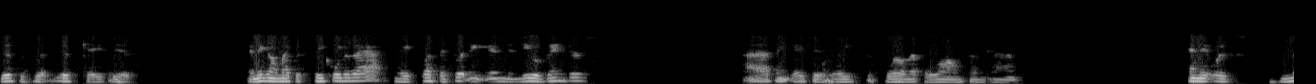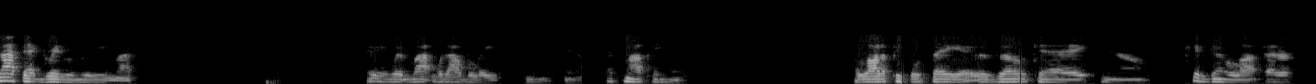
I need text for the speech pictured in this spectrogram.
this is what this case is. And they're gonna make a sequel to that. They plus they're putting it in the new Avengers. I think they should leave well enough alone sometimes. And it was not that great of a movie in my what, my, what I believe. You know, that's my opinion. A lot of people say it was okay. You know, could have done a lot better.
